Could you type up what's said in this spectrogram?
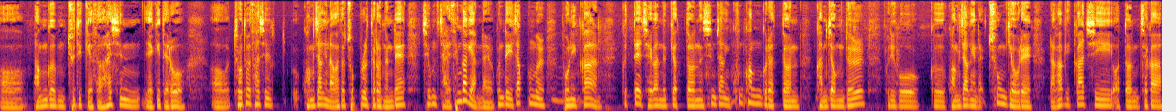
어 방금 주디께서 하신 얘기대로 어 저도 사실 광장에 나가서 촛불을 들었는데 지금 잘 생각이 안 나요. 근데 이 작품을 보니까 그때 제가 느꼈던 심장이 쿵쾅거렸던 감정들 그리고 그 광장에 추운 겨울에 나가기까지 어떤 제가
